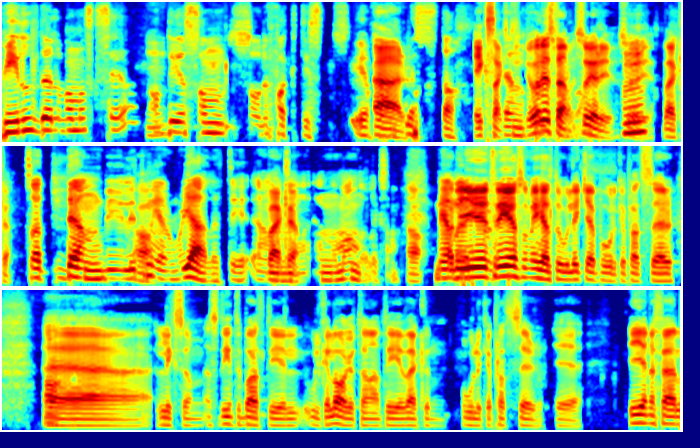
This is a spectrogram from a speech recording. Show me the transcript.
bild, eller vad man ska säga, av Mm. det som så det faktiskt är för Är. de flesta. Exakt, jo det stämmer. Så är det ju. Så är Mm. det ju. Verkligen. Så att den blir ju lite Ja. mer reality än, Verkligen. äh, än de andra. Liksom. Ja. Men Ja, det är ju tre som är helt olika på olika platser. Ja. Eh, liksom, alltså det är inte bara att det är olika lag, utan att det är verkligen olika platser eh, i NFL,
